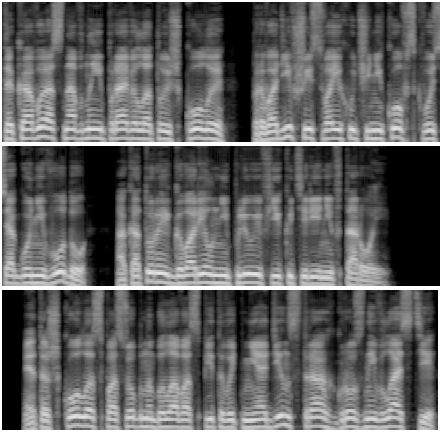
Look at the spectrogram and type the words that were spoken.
Таковы основные правила той школы, проводившей своих учеников сквозь огонь и воду, о которой говорил Неплюев Екатерине II. Эта школа способна была воспитывать не один страх грозной власти,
